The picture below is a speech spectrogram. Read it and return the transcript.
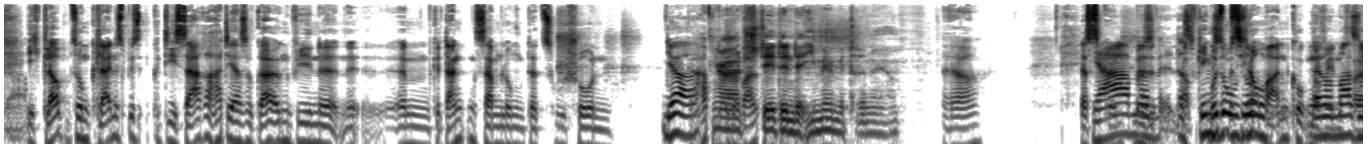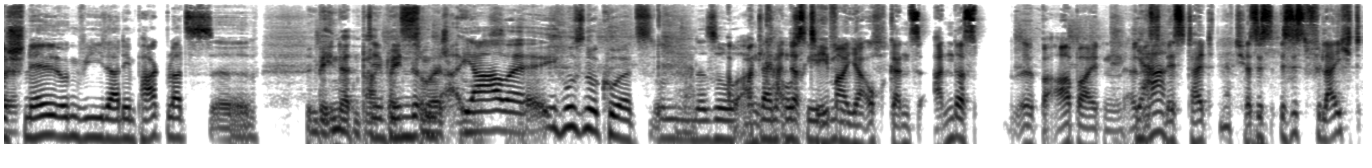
Ja. Ich glaube, so ein kleines bisschen, die Sarah hatte ja sogar irgendwie eine, eine ähm, Gedankensammlung dazu schon ja, gehabt. Ja, war- steht in der E-Mail mit drin, ja. ja. Das ja, aber das auf- ging muss so, man sich so noch mal angucken. wenn auf man mal Fall. so schnell irgendwie da den Parkplatz äh, Den Behindertenparkplatz Den Behinde- zum Beispiel. Ja, aber ich muss nur kurz und Ja. so Aber man kann das Ausreden Thema für ja auch ganz anders äh, bearbeiten. Also Ja, es lässt halt, natürlich. das ist, es ist vielleicht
